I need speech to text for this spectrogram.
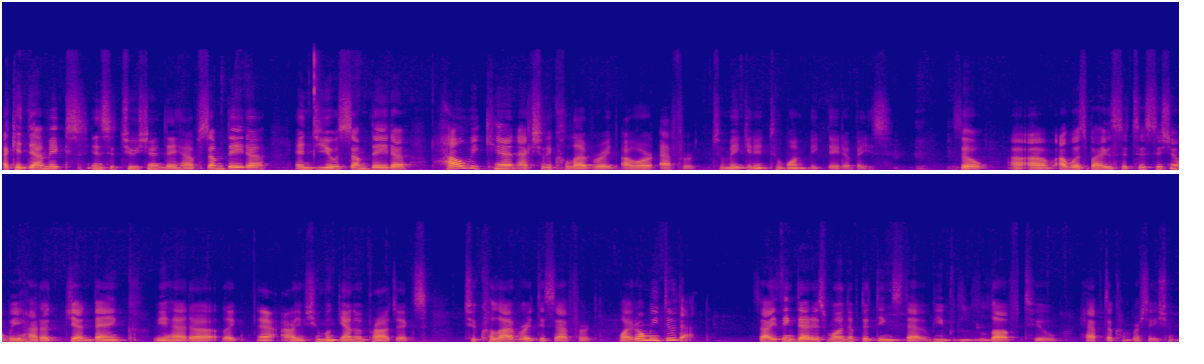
academics, institution, they have some data, NGOs some data, how we can actually collaborate our effort to make it into one big database. So uh, um, I was a biostatistician. We had a GenBank. We had a like uh, human genome projects to collaborate this effort. Why don't we do that? So I think that is one of the things that we would love to have the conversation.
